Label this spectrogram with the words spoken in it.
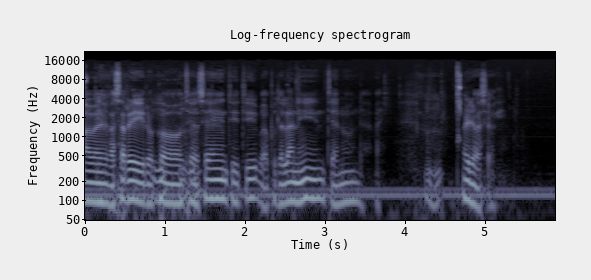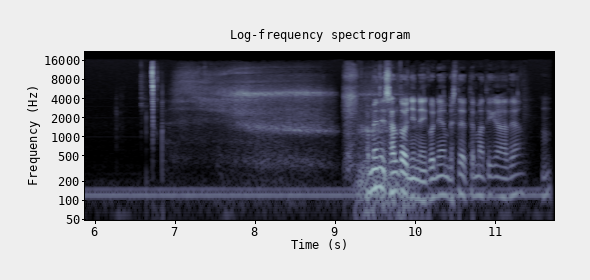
Bai, bai, gazarri iroko Mhm. tzea zen, titi, ba, putelanin, tianun, da, bai. Mhm. Hori baseok. Hemen izaldo nien, ikonean beste tematika da. Hm?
